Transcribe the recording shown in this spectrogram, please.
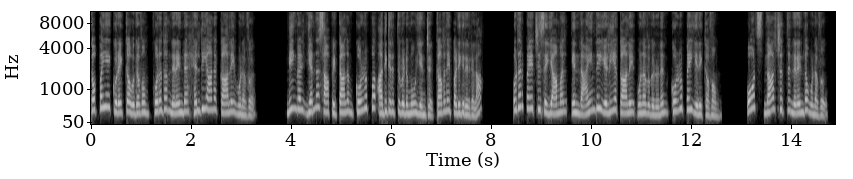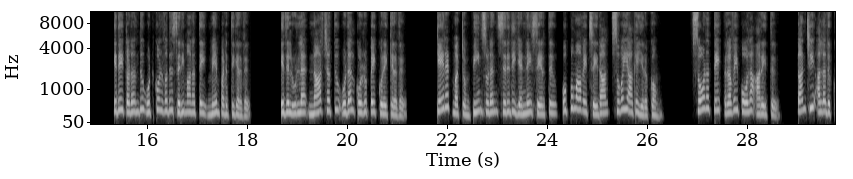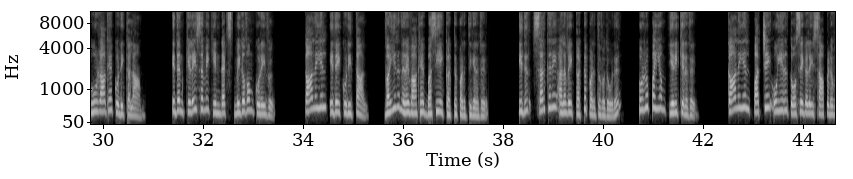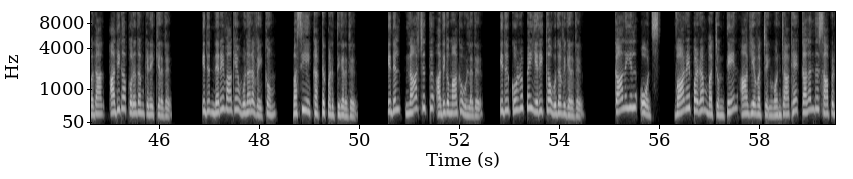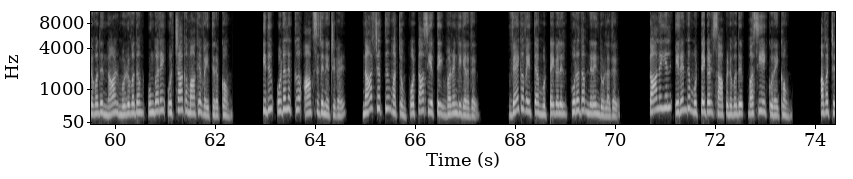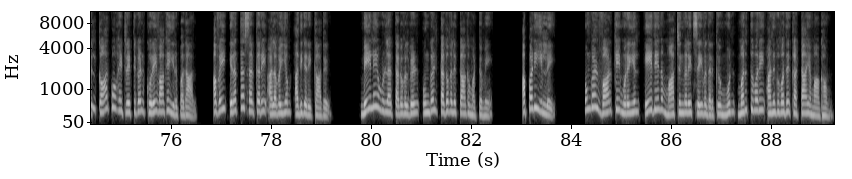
தொப்பையை குறைக்க உதவும் புரதம் நிறைந்த ஹெல்தியான காலை உணவு. நீங்கள் என்ன சாப்பிட்டாலும் கொழுப்பு அதிகரித்து விடுமோ என்று கவலைப்படுகிறீர்களா? உடற்பயிற்சி செய்யாமல் இந்த ஐந்து எளிய காலை உணவுகளுடன் கொழுப்பை எரிக்கவும். ஓட்ஸ் நார்ச்சத்து நிறைந்த உணவு. இதைத் தொடர்ந்து உட்கொள்வது செரிமானத்தை மேம்படுத்துகிறது. இதில் உள்ள நார்ச்சத்து உடல் கொழுப்பை குறைக்கிறது. கேரட் மற்றும் பீன்ஸுடன் சிறிது எண்ணெய் சேர்த்து உப்புமாவைச் செய்தால் சுவையாக இருக்கும். சோளத்தை ரவை போல அரைத்து. கஞ்சி அல்லது கூழாக குடிக்கலாம். இதன் கிளைசமிக் இண்டெக்ஸ் மிகவும் குறைவு. காலையில் இதை குடித்தால் வயிறு நிறைவாக பசியை கட்டுப்படுத்துகிறது. இது சர்க்கரை அளவை கட்டுப்படுத்துவதோடு கொழுப்பையும் எரிக்கிறது. காலையில் பச்சை உயிர் தோசைகளை சாப்பிடுவதால் அதிக புரதம் கிடைக்கிறது. இது நிறைவாக உணர வைக்கும் பசியை கட்டுப்படுத்துகிறது. இதில் நார்ச்சத்து அதிகமாக உள்ளது. இது கொழுப்பை எரிக்க உதவுகிறது. காலையில் ஓட்ஸ் வாழைப்பழம் மற்றும் தேன் ஆகியவற்றை ஒன்றாக கலந்து சாப்பிடுவது நாள் முழுவதும் உங்களை உற்சாகமாக வைத்திருக்கும். இது உடலுக்கு ஆக்சிஜனேற்றுகள் நார்ச்சத்து மற்றும் பொட்டாசியத்தை வழங்குகிறது. வேக வைத்த முட்டைகளில் புரதம் நிறைந்துள்ளது. காலையில் இரண்டு முட்டைகள் சாப்பிடுவது பசியை குறைக்கும். அவற்றில் கார்போஹைட்ரேட்டுகள் குறைவாக இருப்பதால் அவை இரத்த சர்க்கரை அளவையும் அதிகரிக்காது. மேலே உள்ள தகவல்கள் உங்கள் தகவலுக்காக மட்டுமே. அப்படி இல்லை. உங்கள் வாழ்க்கை முறையில் ஏதேனும் மாற்றங்களைச் செய்வதற்கு முன் மருத்துவரை அணுகுவது கட்டாயமாகும்.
